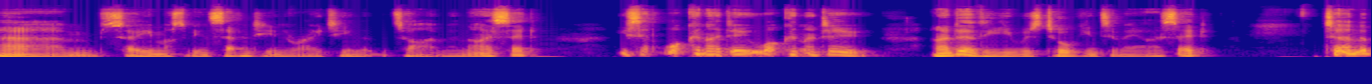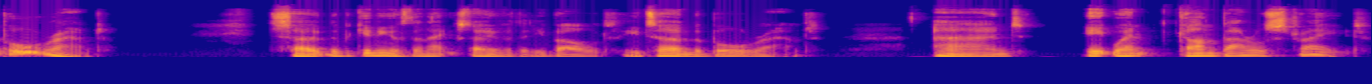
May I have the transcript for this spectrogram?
Um, so he must have been 17 or 18 at the time. And I said, He said, What can I do? What can I do? And I don't think he was talking to me. I said, Turn the ball round. So at the beginning of the next over that he bowled, he turned the ball round and it went gun barrel straight.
